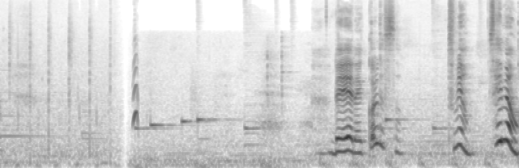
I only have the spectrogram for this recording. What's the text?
네렉 걸렸어. 두명세명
